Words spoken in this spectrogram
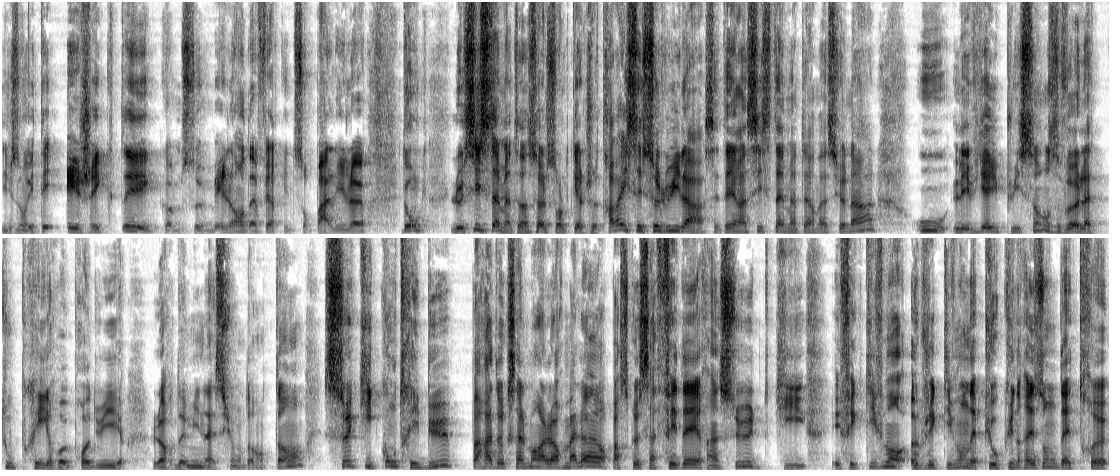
ils ont été éjectés comme ce mélange d'affaires qui ne sont pas les leurs. Donc le système international sur lequel je travaille, c'est celui-là, c'est-à-dire un système international où les vieilles puissances veulent à tout prix reproduire leur domination d'antan, ce qui contribue paradoxalement à leur malheur, parce que ça fédère un Sud qui, effectivement, objectivement, n'a plus aucune raison d'être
